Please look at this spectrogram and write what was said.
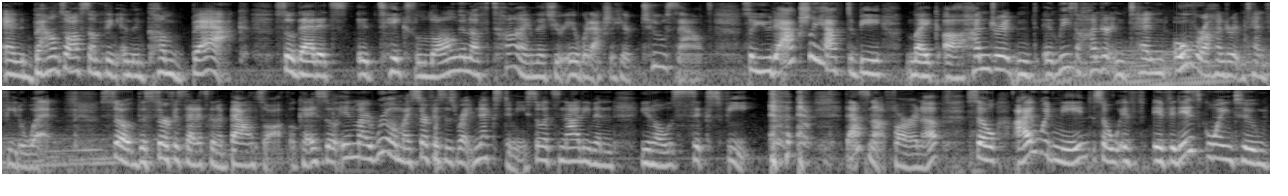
and bounce off something and then come back so that it's it takes long enough time that your ear would actually hear two sounds. So you'd actually have to be like a hundred and at least 110 over 110 feet away. So the surface that it's going to bounce off. Okay, so in my room, my surface is right next to me, so it's not even you know six feet. That's not far enough. So I would need so if if it is going to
